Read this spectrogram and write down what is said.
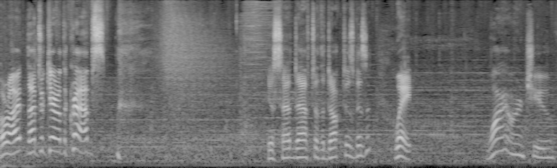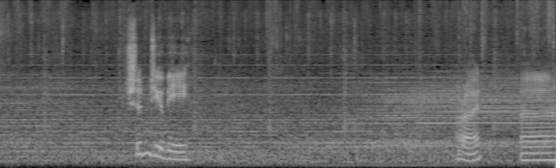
Alright, that took care of the crabs. You said after the doctor's visit? Wait. Why aren't you... Shouldn't you be... Alright. Uh...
